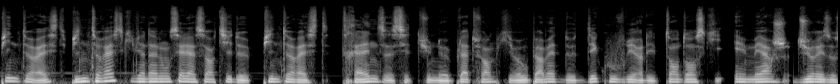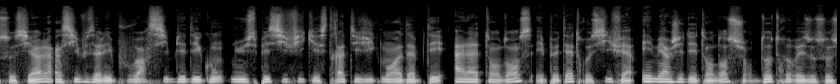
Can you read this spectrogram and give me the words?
Pinterest. Pinterest qui vient d'annoncer la sortie de Pinterest Trends. C'est une plateforme qui va vous permettre de découvrir les tendances qui émergent du réseau social. Ainsi, vous allez pouvoir cibler des contenus spécifiques et stratégiquement adaptés à la tendance et peut-être aussi faire émerger des tendances sur d'autres réseaux sociaux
